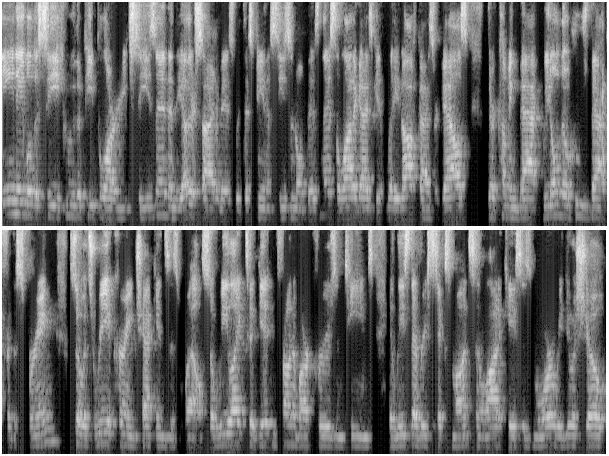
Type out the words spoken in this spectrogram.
being able to see who the people are each season. And the other side of it is with this being a seasonal business, a lot of guys get laid off, guys or gals, they're coming back. We don't know who's back for the spring. So it's reoccurring check ins as well. So we like to get in front of our crews and teams at least every six months, in a lot of cases more. We do a show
